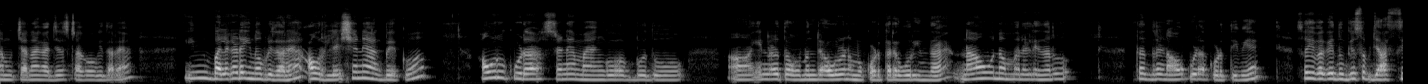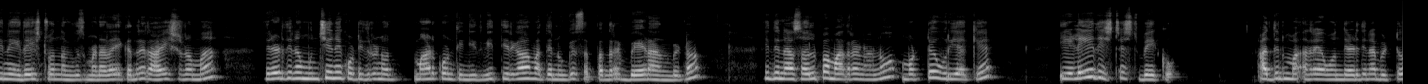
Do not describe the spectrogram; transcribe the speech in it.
ನಮ್ಗೆ ಚೆನ್ನಾಗಿ ಅಡ್ಜಸ್ಟ್ ಆಗೋಗಿದ್ದಾರೆ. ಇನ್ನು ಬಲಗಡೆ ಇನ್ನೊಬ್ರು ಇದ್ದಾರೆ ಅವ್ರ ರಿಲೇಷನ್ನೇ ಆಗಬೇಕು. ಅವರು ಕೂಡ ಅಷ್ಟೇ ಮ್ಯಾಂಗೋ ಆಗ್ಬೋದು ಏನಾದ್ರು ತೊಗೊಂಡ್ಬಂದ್ರೆ ಅವರು ನಮಗೆ ಕೊಡ್ತಾರೆ ಊರಿಂದ. ನಾವು ನಮ್ಮ ಮನೇಲಿ ಏನಾದ್ರು ತಂದರೆ ನಾವು ಕೂಡ ಕೊಡ್ತೀವಿ. ಸೊ ಇವಾಗ ನುಗ್ಗೆ ಸೊಪ್ಪು ಜಾಸ್ತಿನೇ ಇದೆ, ಇಷ್ಟೊಂದು ನಾವು ಯೂಸ್ ಮಾಡಲ್ಲ. ಯಾಕಂದರೆ ರಾಯೇಶ್ವರಮ್ಮ ಎರಡು ದಿನ ಮುಂಚೆನೇ ಕೊಟ್ಟಿದ್ರು ನಾವು ಮಾಡ್ಕೊಂಡು ತಿಂದಿದ್ವಿ. ತಿರ್ಗಾ ಮತ್ತು ನುಗ್ಗೆ ಸೊಪ್ಪು ಅಂದರೆ ಬೇಡ ಅಂದ್ಬಿಟ್ಟು ಇದನ್ನು ಸ್ವಲ್ಪ ಮಾತ್ರ ನಾನು ಮೊಟ್ಟೆ ಉರಿಯೋಕ್ಕೆ ಎಳೆಯೋದು ಇಷ್ಟೆಷ್ಟು ಬೇಕು ಅದನ್ನ ಅಂದರೆ ಒಂದೆರಡು ದಿನ ಬಿಟ್ಟು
